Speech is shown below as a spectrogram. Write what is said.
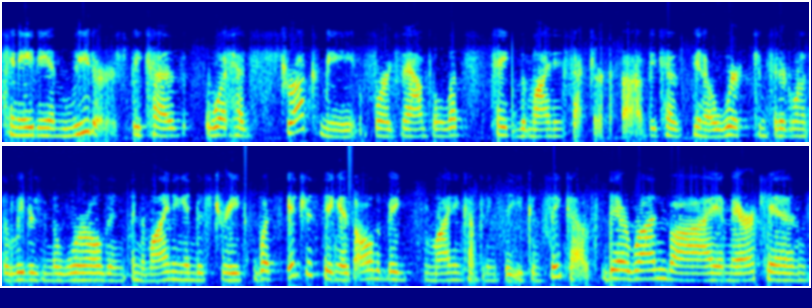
Canadian leaders because what had struck me, for example, let's take the mining sector uh, because you know we're considered one of the leaders in the world in, in the mining industry. What's interesting is all the big mining companies that you can think of. They're run by Americans,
